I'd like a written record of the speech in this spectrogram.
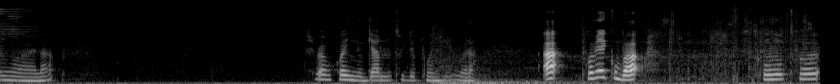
Voilà. Je sais pas pourquoi il nous garde le truc de point de vue, voilà. Ah, premier combat contre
